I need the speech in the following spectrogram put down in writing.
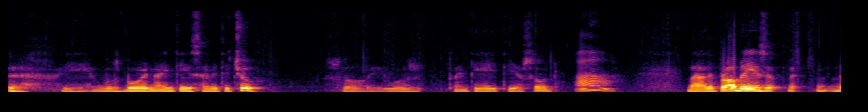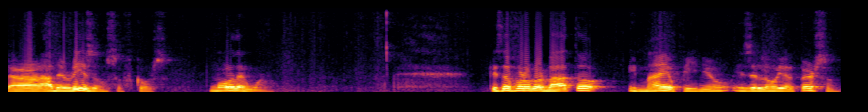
Uh, he was born in 1972, so he was 28 years old. Ah, But the problem is uh, there are other reasons, of course, more than one. Cristoforo Barbato, in my opinion, is a loyal person.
